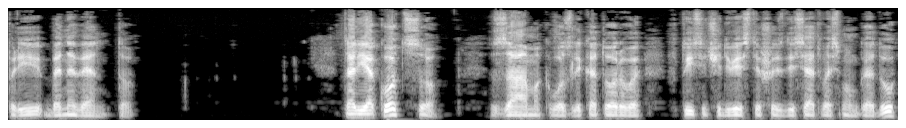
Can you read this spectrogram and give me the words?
при Беневенто. Тальякоццо замок, возле которого в 1268 году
